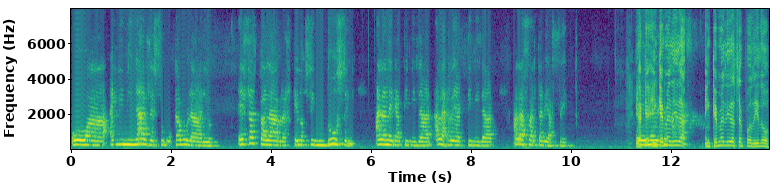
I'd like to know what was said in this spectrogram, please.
o a, eliminar de su vocabulario esas palabras que nos inducen a la negatividad, a la reactividad, a la falta de afecto. ¿En qué medida, en qué medida se ha podido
